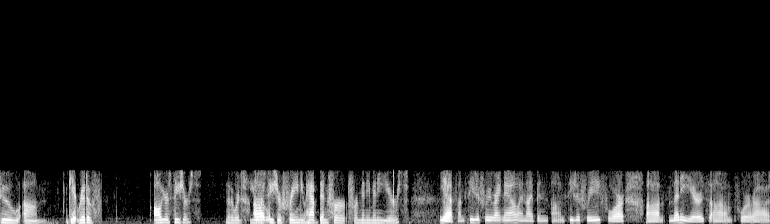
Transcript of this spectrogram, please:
to um, get rid of all your seizures? In other words, you are uh, seizure free, and you have been for for many many years. Yes, I'm seizure free right now, and I've been um, seizure free for uh, many years, um, for uh,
